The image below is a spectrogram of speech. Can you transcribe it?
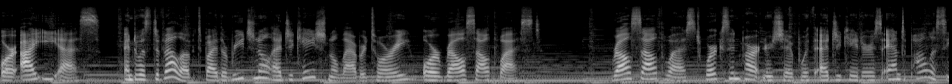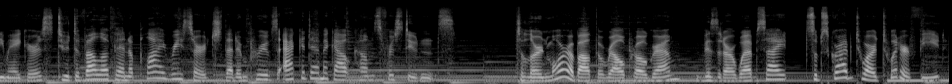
or IES, and was developed by the Regional Educational Laboratory, or REL Southwest. REL Southwest works in partnership with educators and policymakers to develop and apply research that improves academic outcomes for students. To learn more about the REL program, visit our website, subscribe to our Twitter feed,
